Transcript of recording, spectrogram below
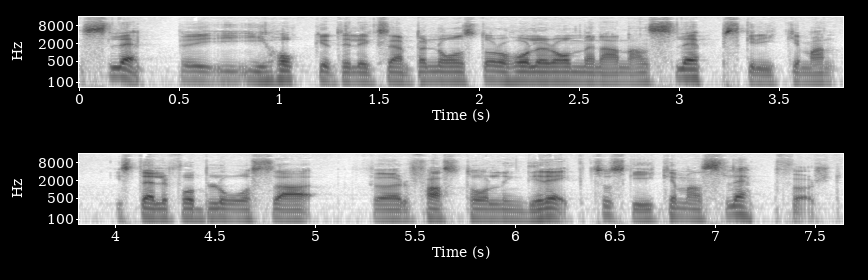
släpp i, i hockey till exempel. Någon står och håller om en annan släpp skriker man istället för att blåsa för fasthållning direkt så skriker man släpp först.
